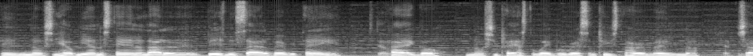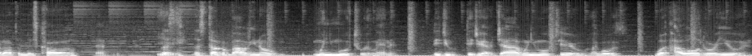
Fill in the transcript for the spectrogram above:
And you know, she helped me understand a lot of the business side of everything Still, how it go. You know, she passed away, but rest in peace to her, man. You know, definitely, shout out to Miss Carla. definitely. Yeah. Let's let's talk about you know when you moved to Atlanta. Did you did you have a job when you moved here? Like what was what? How old were you? And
